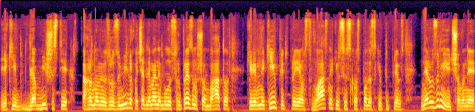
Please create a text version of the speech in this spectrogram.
які для більшості агрономів зрозумілі. Хоча для мене було сюрпризом, що багато керівників підприємств, власників сільськогосподарських підприємств не розуміють, що вони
